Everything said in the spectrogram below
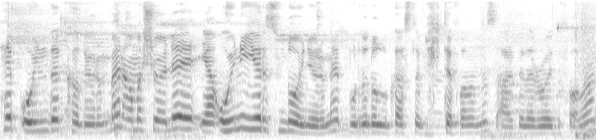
hep oyunda kalıyorum ben ama şöyle yani oyunun yarısında oynuyorum hep. Burada da Lucas'la birlikte falanız. Arkada Roddy falan.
